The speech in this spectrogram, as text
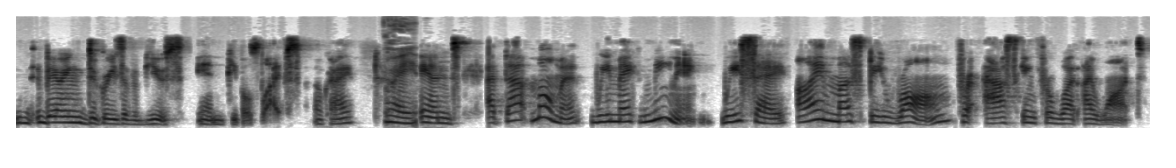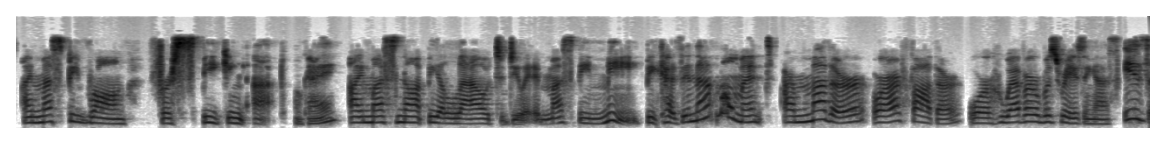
varying degrees of abuse in people's lives. Okay. Right. And at that moment, we make meaning. We say, I must be wrong for asking for what I want. I must be wrong for speaking up. Okay. I must not be allowed to do it. It must be me because in that moment, our mother or our father or whoever was raising us is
